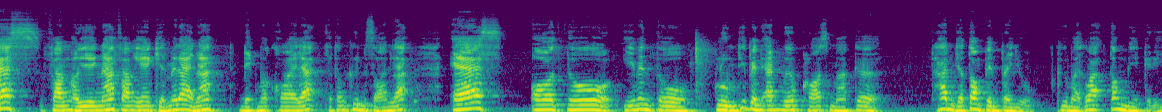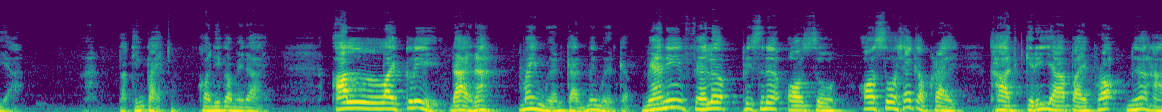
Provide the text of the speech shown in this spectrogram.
as ฟังเอาเองนะ ฟังเองเขียนไม่ได้นะ เด็กมาคอยแล้ว จะต้องขึ้นสอนแล้ว as although even though กลุ่มที่เป็น adverb clause marker ท่านจะต้องเป็นประโยค คือหมายความว่าต้องมีกริยา ตัดทิ้งไป ข้อนี้ก็ไม่ได้ unlikely ได้นะ ไม่เหมือนกันไม่เหมือนกับ many fellow prisoner also also ใช้กับใคร ขาดกริยาไปเพราะเนื้อหา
